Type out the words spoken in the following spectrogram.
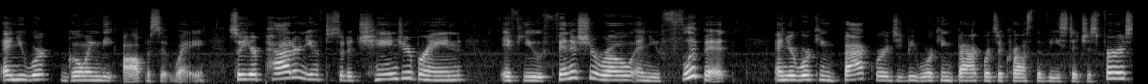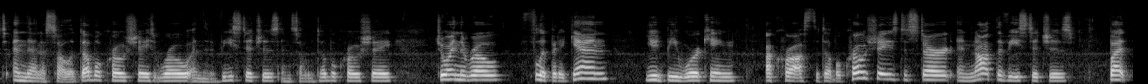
and you work going the opposite way. So your pattern, you have to sort of change your brain. If you finish a row and you flip it and you're working backwards, you'd be working backwards across the V-stitches first and then a solid double crochet row and then V-stitches and solid double crochet. Join the row, flip it again. You'd be working across the double crochets to start and not the V-stitches. But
